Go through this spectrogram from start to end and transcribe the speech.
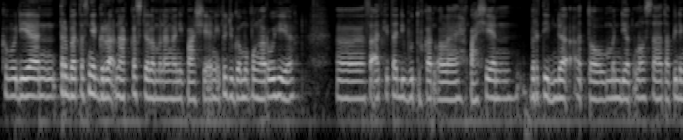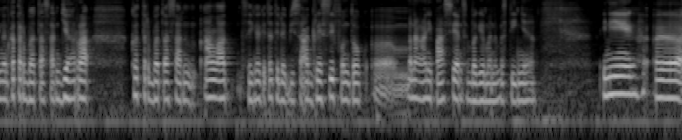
Kemudian terbatasnya gerak nakes dalam menangani pasien itu juga mempengaruhi ya. Eh, saat kita dibutuhkan oleh pasien bertindak atau mendiagnosa tapi dengan keterbatasan jarak keterbatasan alat sehingga kita tidak bisa agresif untuk eh, menangani pasien sebagaimana mestinya. Ini eh,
